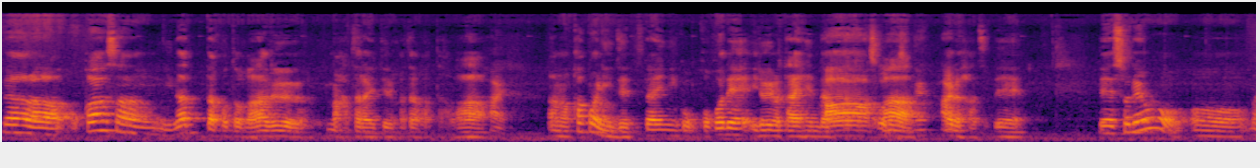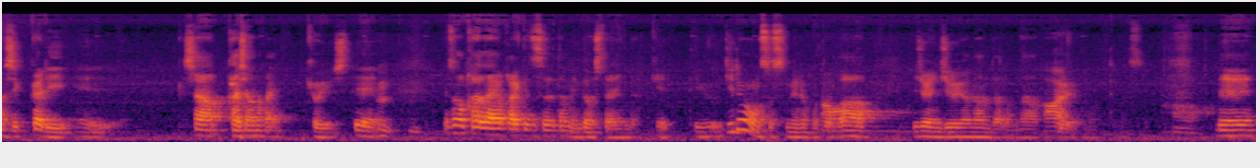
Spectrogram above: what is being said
だからお母さんになったことがある今働いている方々は、はい。あの過去に絶対にこうここでいろいろ大変だったことそうがですね。はいあるはずで、でそれを、おまあ、しっかり、えー社会社の中に共有して、うんその課題を解決するためにどうしたらいいんだっけっていう議論を進めることが非常に重要なんだろうなって思ってます。あで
